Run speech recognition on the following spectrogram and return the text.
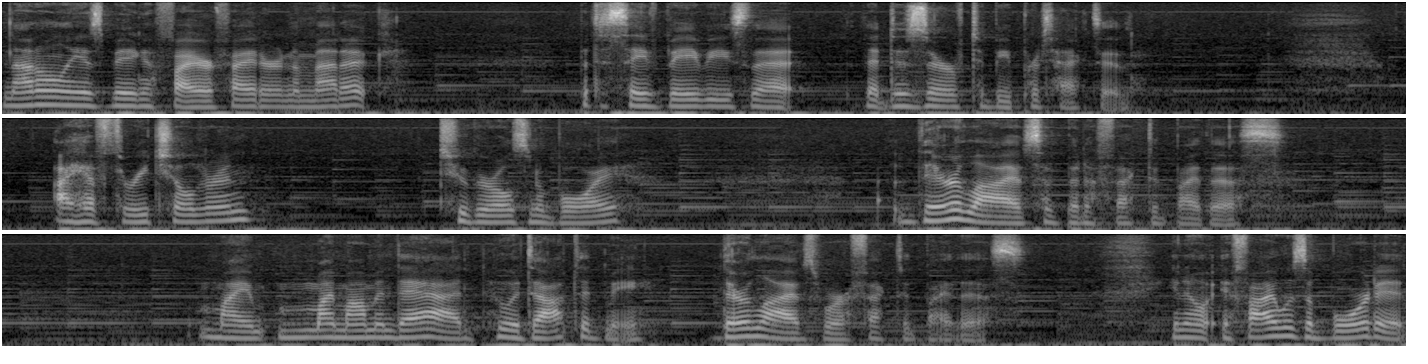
not only as being a firefighter and a medic, but to save babies that, that deserve to be protected. I have three children, two girls and a boy. Their lives have been affected by this my, my mom and dad who adopted me, their lives were affected by this. You know, if I was aborted,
